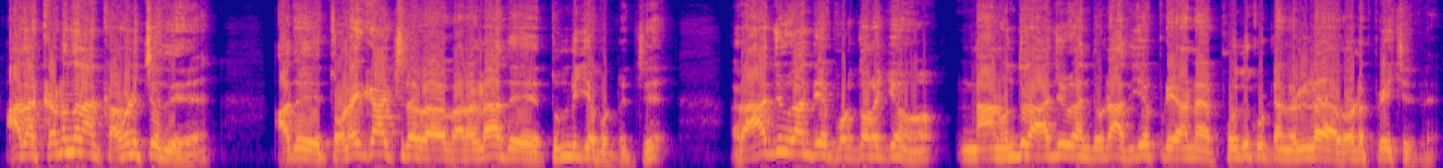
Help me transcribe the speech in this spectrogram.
அதை கடந்து நான் கவனித்தது அது தொலைக்காட்சியில் வ- வரல அது துண்டிக்கப்பட்டுச்சு. ராஜீவ்காந்தியை பொறுத்த வரைக்கும் நான் வந்து ராஜீவ்காந்தியோட அதிகப்படியான பொதுக்கூட்டங்களில் அவரோட பேசியிருக்கிறேன்.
